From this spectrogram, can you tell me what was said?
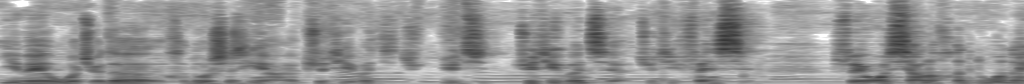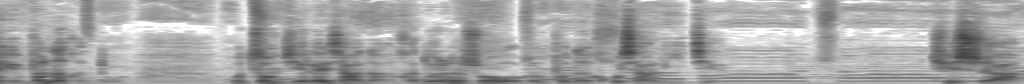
因为我觉得很多事情啊，具体问、具体具体问题、具体分析，所以我想了很多呢，也问了很多。我总结了一下呢，很多人说我们不能互相理解。其实啊，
